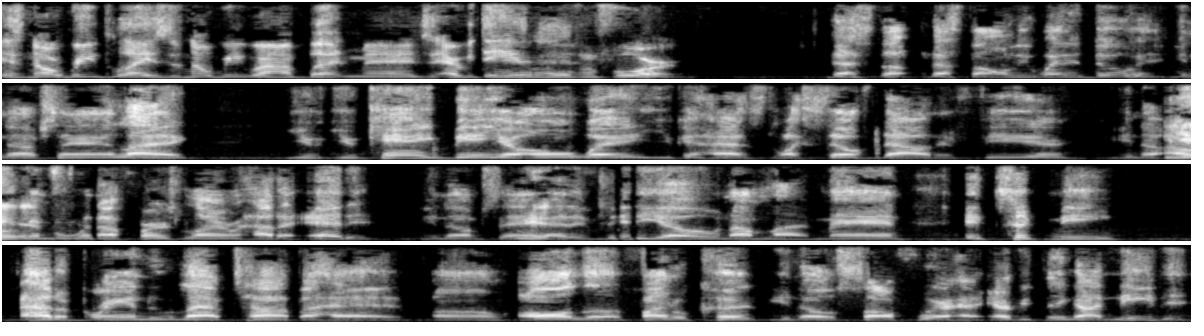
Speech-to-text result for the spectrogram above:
There's no replays, there's no rewind button, man. It's- everything is moving forward. That's the that's the only way to do it. You know what I'm saying? Like you you can't be in your own way. You can have like self doubt and fear. You know, I remember when I first learned how to edit. You know what I'm saying? Yeah. Edit video, and I'm like, man, it took me. I had a brand new laptop. I had um, all the Final Cut, you know, software. I had everything I needed.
